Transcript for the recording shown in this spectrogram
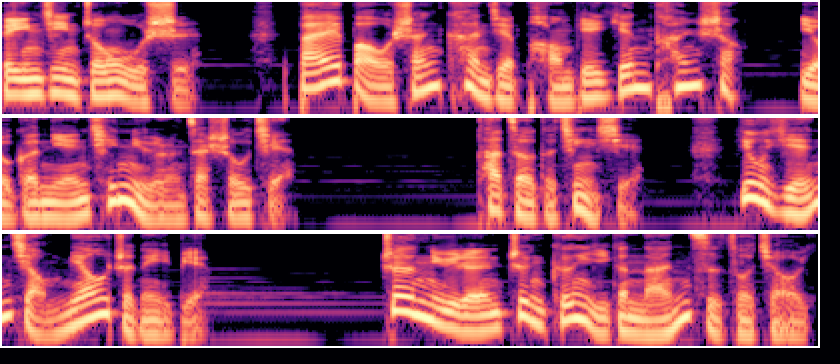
临近中午时，白宝山看见旁边烟摊上有个年轻女人在收钱，他走得近些，用眼角瞄着那边。这女人正跟一个男子做交易，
